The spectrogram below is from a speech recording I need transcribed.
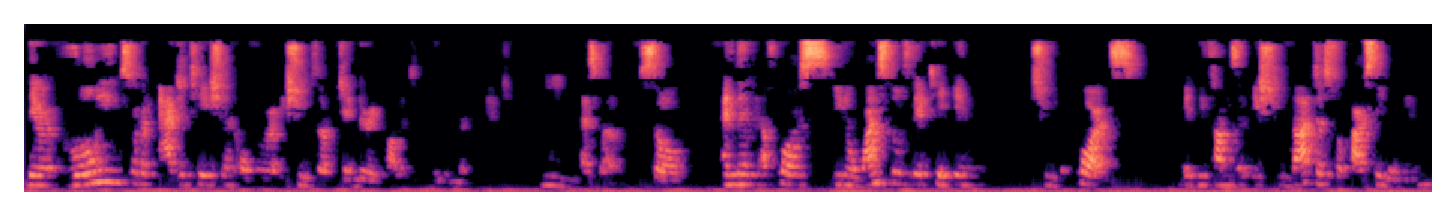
there are growing sort of agitation over issues of gender equality within the community Mm. as well. So, and then of course, you know, once those get taken to the courts, it becomes an issue not just for Parsi women,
